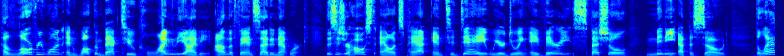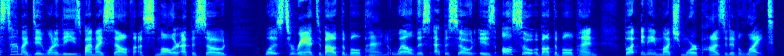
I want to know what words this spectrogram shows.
Hello, everyone, and welcome back to Climbing the Ivy on the Fansided Network. This is your host, Alex Pat, and today we are doing a very special mini episode. The last time I did one of these by myself, a smaller episode, was to rant about the bullpen. Well, this episode is also about the bullpen, but in a much more positive light.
